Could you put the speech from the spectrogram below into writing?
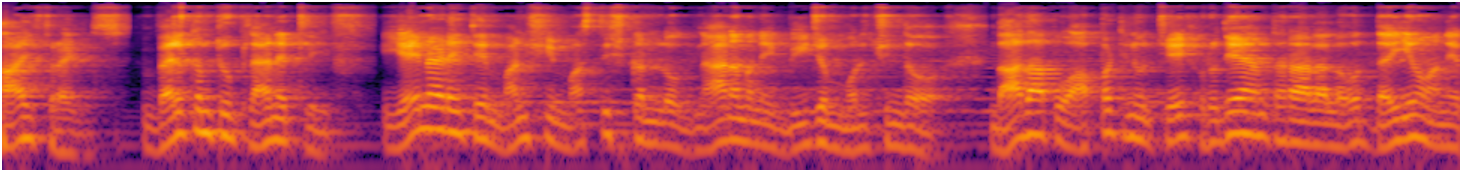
Hi friends welcome to planet leaf ఏనాడైతే మనిషి మస్తిష్కంలో జ్ఞానం అనే బీజం మొలిచిందో దాదాపు అప్పటి నుంచే హృదయాంతరాలలో దయ్యం అనే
